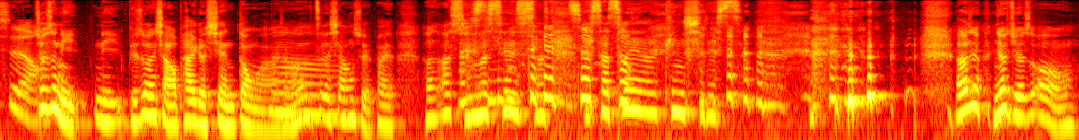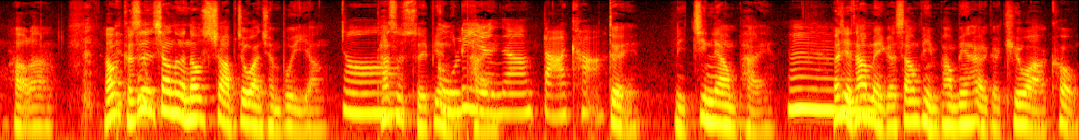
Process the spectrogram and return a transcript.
是哦。就是你，你比如说你想要拍个线动啊，什么、哦、这个香水拍啊啊什么先生，啥子呀。然后就你就觉得说哦，好了，然后可是像那个 Nose Shop 就完全不一样哦，他是随便鼓励人家打卡，对，你尽量拍，嗯，而且它每个商品旁边还有一个 QR code，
